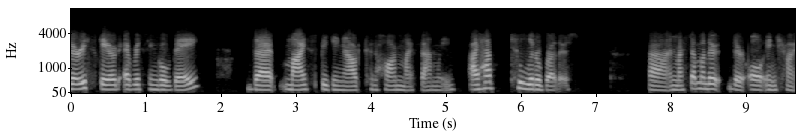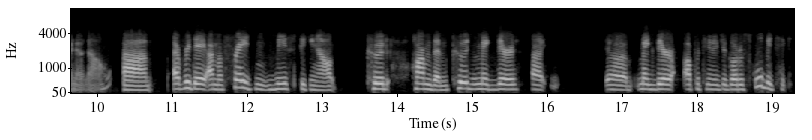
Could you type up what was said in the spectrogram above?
very scared every single day that my speaking out could harm my family. I have two little brothers. Uh, and my stepmother, they're all in China now. Um, every day, I'm afraid me speaking out could harm them, could make their uh, uh, make their opportunity to go to school be, t-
